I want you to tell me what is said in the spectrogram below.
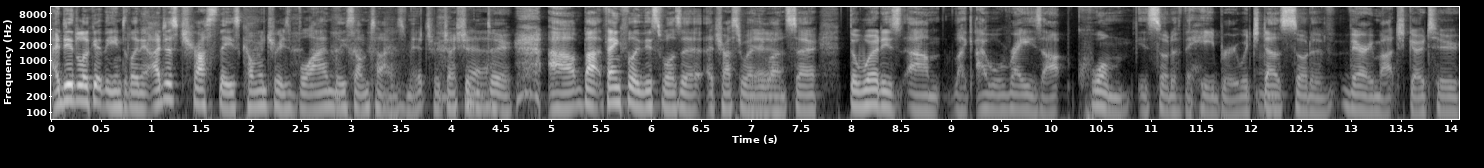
I did look at the interlinear. I just trust these commentaries blindly sometimes, Mitch, which I shouldn't Yeah. do. Uh, but thankfully, this was a, a trustworthy Yeah. one. So the word is um, like I will raise up. Quum is sort of the Hebrew, which does sort of very much go to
